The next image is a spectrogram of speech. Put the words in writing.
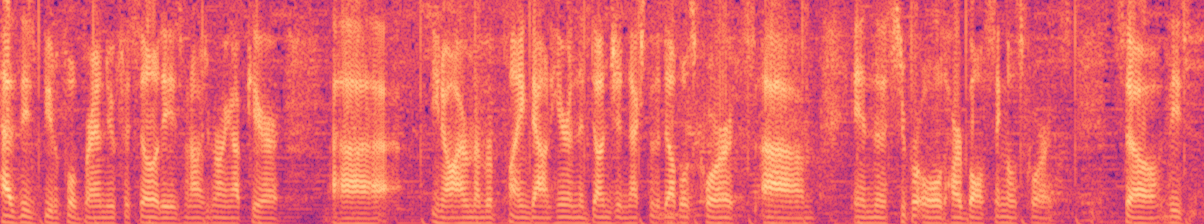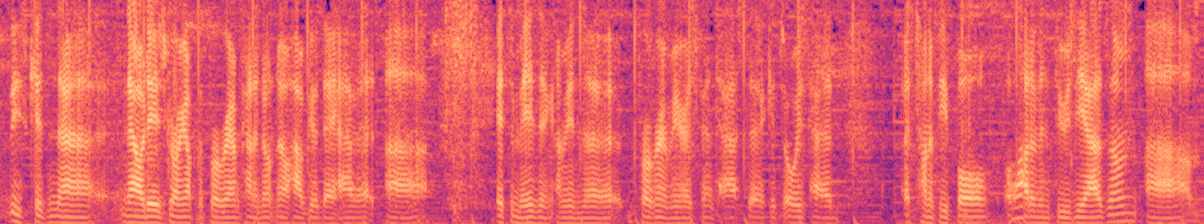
has these beautiful brand new facilities. When I was growing up here, uh, you know, I remember playing down here in the dungeon next to the doubles courts, um, in the super old hardball singles courts. So these these kids na nowadays growing up the program kind of don't know how good they have it. Uh, it's amazing. I mean, the program here is fantastic. It's always had a ton of people, a lot of enthusiasm, um,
